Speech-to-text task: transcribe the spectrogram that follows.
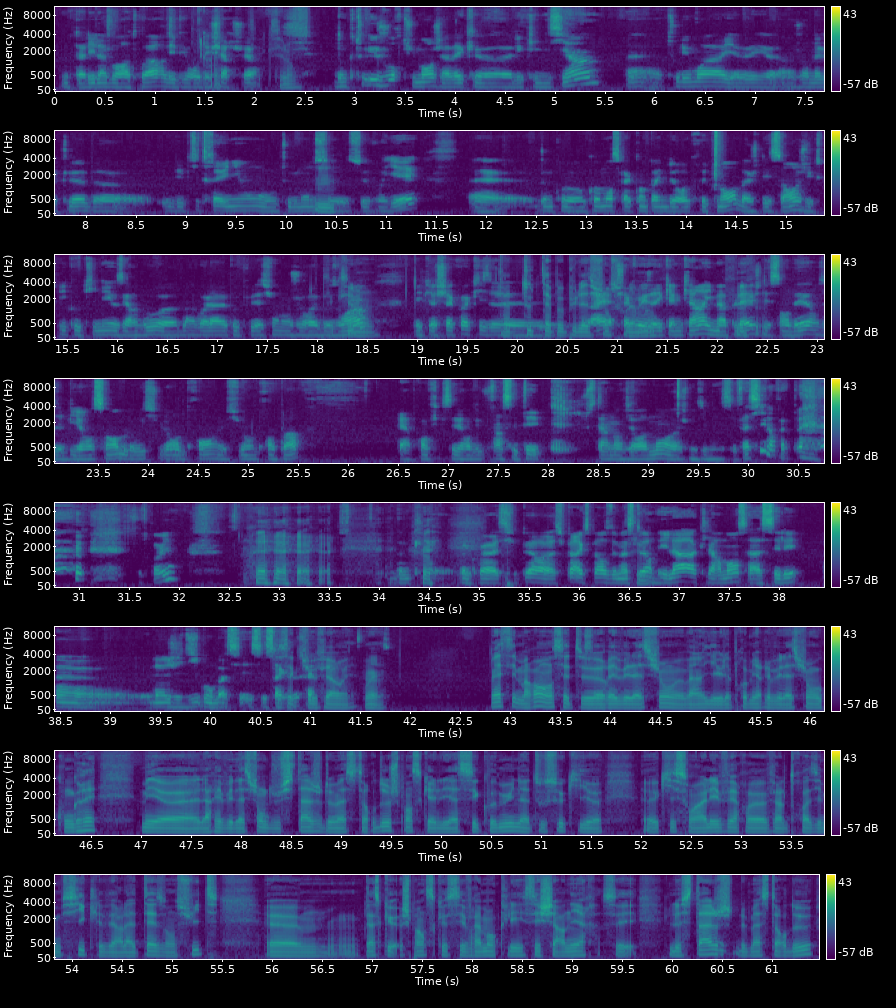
Donc tu as les laboratoires, les bureaux des chercheurs. Excellent. Donc tous les jours, tu manges avec euh, les cliniciens. Euh, tous les mois, il y avait un journal club ou des petites réunions où tout le monde se, mm. se, voyait. Euh, donc on commence la campagne de recrutement, bah, je descends, j'explique aux kinés, aux ergots, bah voilà la population dont j'aurais besoin. Et puis à chaque fois qu'ils avaient... toute ta population ouais, à chaque fois qu'ils avaient quelqu'un, ils m'appelaient, je descendais, on faisait le bilan ensemble, oui celui-là on le prend, et celui-là on le prend pas. Et après on fixait les rendez-vous. Enfin c'était c'était un environnement, je me dis mais c'est facile en fait, c'est trop bien. donc euh, donc ouais super super expérience de master. Et là clairement ça a scellé. Euh, là j'ai dit bon bah c'est c'est ça, que, que tu veux faire ouais. ouais. Ouais, c'est marrant hein, cette euh, révélation. Euh, il y a eu la première révélation au congrès, mais euh, la révélation du stage de Master 2, je pense qu'elle est assez commune à tous ceux qui, qui sont allés vers, vers le troisième cycle vers la thèse ensuite. parce que je pense que c'est vraiment clé, c'est charnière. C'est le stage de Master 2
